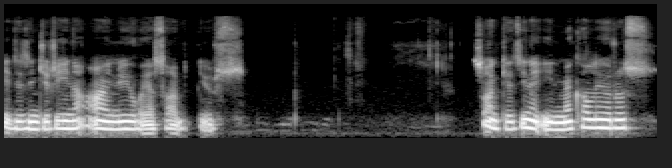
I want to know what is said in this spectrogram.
7 zinciri yine aynı yuvaya sabitliyoruz. Son kez yine ilmek alıyoruz.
